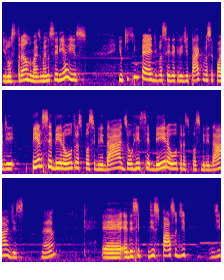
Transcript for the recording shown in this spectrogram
Ilustrando, mais ou menos seria isso. E o que, que impede você de acreditar que você pode perceber outras possibilidades ou receber outras possibilidades, né? É, é desse de espaço de, de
